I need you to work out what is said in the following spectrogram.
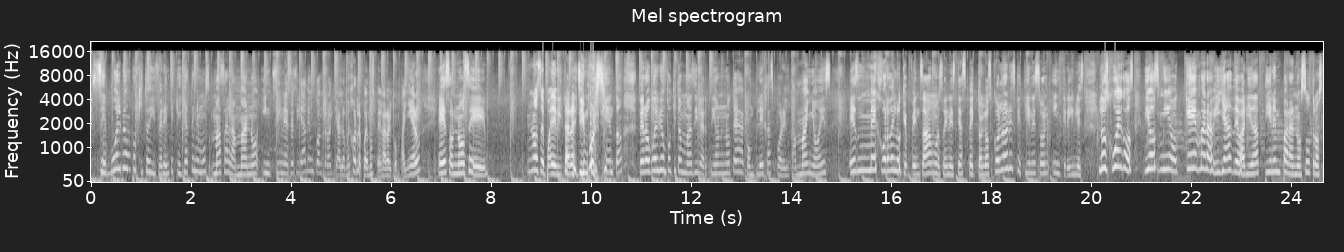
Se vuelve un poquito diferente que ya tenemos más a la mano y sin necesidad de un control que a lo mejor le podemos pegar al compañero. Eso no se no se puede evitar al 100%, pero vuelve un poquito más divertido, no te complejas por el tamaño, es, es mejor de lo que pensábamos en este aspecto. Los colores que tiene son increíbles. Los juegos, Dios mío, qué maravilla de variedad tienen para nosotros.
